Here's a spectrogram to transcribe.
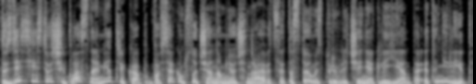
то здесь есть очень классная метрика. Во всяком случае, она мне очень нравится. Это стоимость привлечения клиента. Это не лид.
